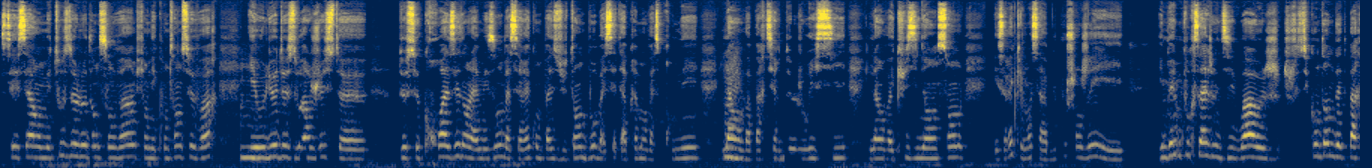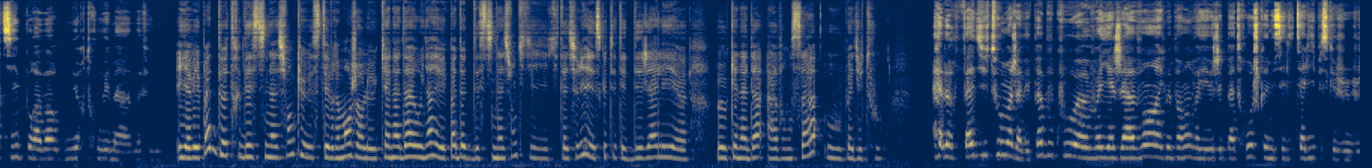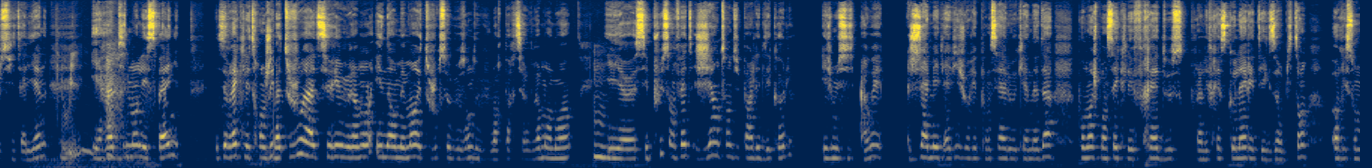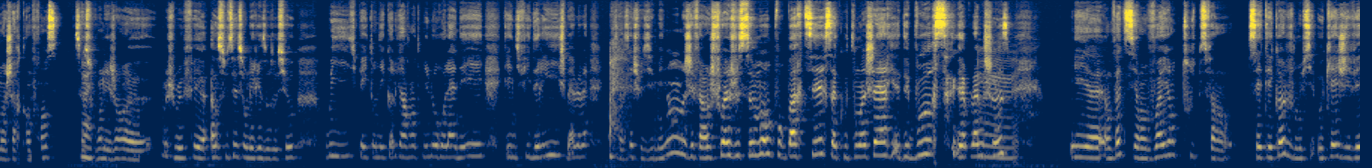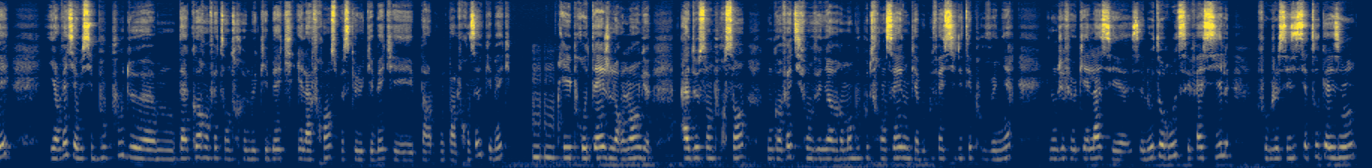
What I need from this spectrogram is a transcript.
C'est ça, on met tous de l'eau dans son vin, puis on est content de se voir. Mm. Et au lieu de se voir juste, euh, de se croiser dans la maison, bah, c'est vrai qu'on passe du temps. Bon, bah, cet après-midi, on va se promener. Là, Ouais. on va partir deux jours ici. Là, on va cuisiner ensemble. Et c'est vrai que moi, ça a beaucoup changé. Et, et même pour ça, je me dis, waouh, je, je suis contente d'être partie pour avoir mieux retrouvé ma, ma famille. Et il n'y avait pas d'autres destinations que c'était vraiment genre le Canada ou rien, il n'y avait pas d'autres destinations qui, qui t'attiraient? Est-ce que tu étais déjà allé au Canada avant ça ou pas du tout? Alors, pas du tout. Moi, j'avais pas beaucoup euh, voyagé avant. Avec mes parents, on voyageait pas trop. Je connaissais l'Italie puisque je, je suis italienne. Oui. Et rapidement l'Espagne. Et c'est vrai que l'étranger m'a toujours attiré vraiment énormément et toujours ce besoin de vouloir partir vraiment loin. Mm. Et euh, c'est plus en fait, j'ai entendu parler de l'école et je me suis dit, ah ouais, jamais de la vie j'aurais pensé aller au Canada. Pour moi, je pensais que les frais, de, enfin, les frais scolaires étaient exorbitants. Or, ils sont moins chers qu'en France. Ça, Ouais. souvent, les gens, euh, je me fais insulter sur les réseaux sociaux. Oui, tu payes ton école 40 000 euros l'année, t'es une fille de riche, blablabla. Enfin, ça, je me dis, mais non, j'ai fait un choix justement pour partir, ça coûte moins cher, il y a des bourses, il y a plein de Ouais, choses. ouais. Et euh, en fait, c'est en voyant toute, cette école, je me suis dit, ok, j'y vais. Et en fait, il y a aussi beaucoup de euh, d'accords en fait entre le Québec et la France parce que le Québec est parle, on parle français au Québec Mm, mm. et ils protègent leur langue à 200%. Donc en fait, ils font venir vraiment beaucoup de Français, donc il y a beaucoup de facilité pour venir. Et donc j'ai fait ok, là c'est c'est l'autoroute, c'est facile. Il faut que je saisisse cette occasion.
